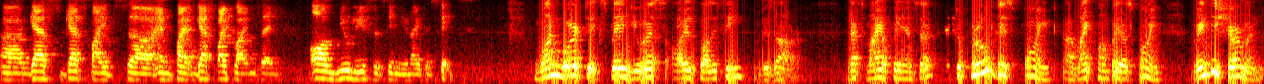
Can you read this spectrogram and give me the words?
uh, gas gas pipes uh, and pi gas pipelines and all new leases in United States. One word to explain U.S. oil policy: bizarre. That's my opinion, sir. To prove his point, uh, Mike Pompeo's point, Wendy Sherman,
